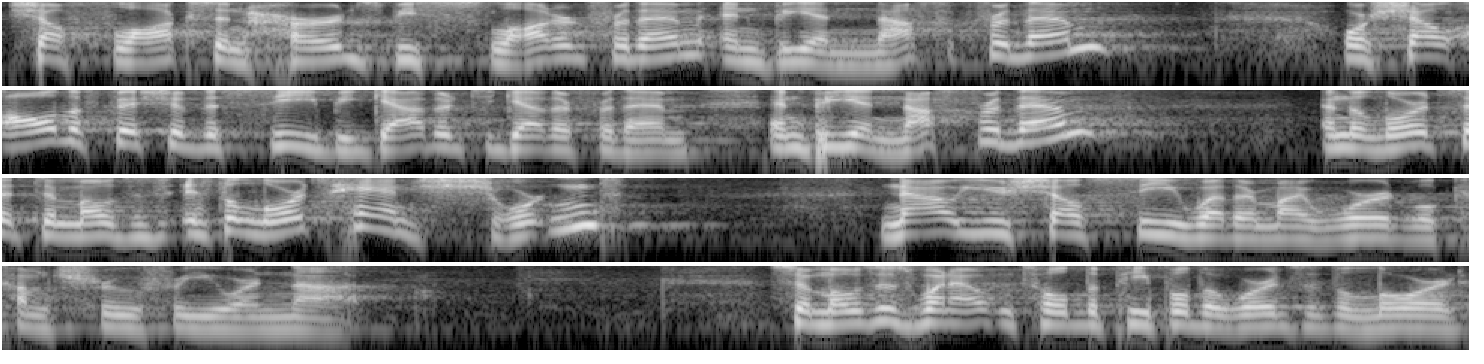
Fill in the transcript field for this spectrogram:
Shall flocks and herds be slaughtered for them and be enough for them? Or shall all the fish of the sea be gathered together for them and be enough for them? And the Lord said to Moses, Is the Lord's hand shortened? Now you shall see whether my word will come true for you or not. So Moses went out and told the people the words of the Lord,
